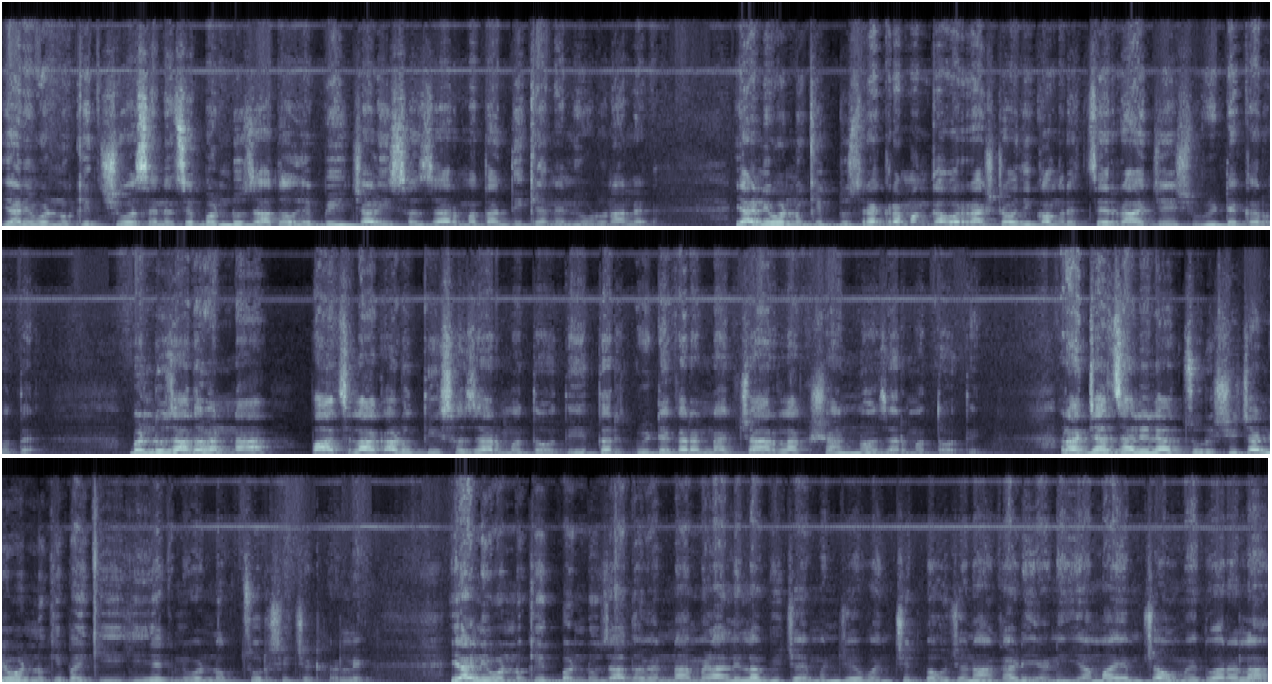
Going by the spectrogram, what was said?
या निवडणुकीत शिवसेनेचे बंडू जाधव हे बेचाळीस हजार मताधिक्याने निवडून आले. या निवडणुकीत दुसऱ्या क्रमांकावर राष्ट्रवादी काँग्रेसचे राजेश विटेकर होते. बंडू जाधव यांना पाच लाख अडतीस हजार मतं होती तर विटेकरांना चार लाख शहाण्णव हजार मतं होती. राज्यात झालेल्या चुरशीच्या निवडणुकीपैकी ही एक निवडणूक चुरशीची ठरली. या निवडणुकीत बंडू जाधव यांना मिळालेला विजय म्हणजे वंचित बहुजन आघाडी आणि एम आय एमच्या उमेदवाराला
